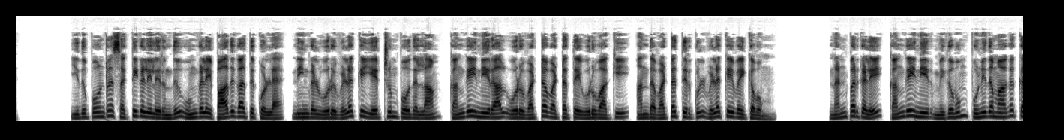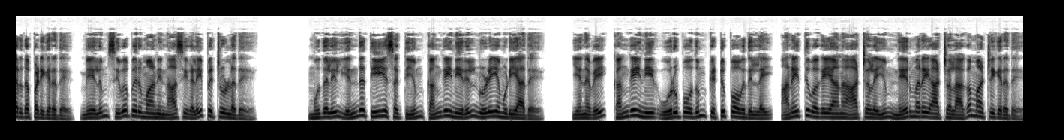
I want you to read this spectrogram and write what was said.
இதுபோன்ற சக்திகளிலிருந்து உங்களை பாதுகாத்துக் கொள்ள நீங்கள் ஒரு விளக்கை ஏற்றும் போதெல்லாம் கங்கை நீரால் ஒரு வட்ட வட்டத்தை உருவாக்கி அந்த வட்டத்திற்குள் விளக்கை வைக்கவும். நண்பர்களே கங்கை நீர் மிகவும் புனிதமாகக் கருதப்படுகிறது மேலும் சிவபெருமானின் ஆசிகளை பெற்றுள்ளது. முதலில் எந்த தீய சக்தியும் கங்கை நீரில் நுழைய முடியாது. எனவே கங்கை நீர் ஒருபோதும் கெட்டுப்போவதில்லை அனைத்து வகையான ஆற்றலையும் நேர்மறை ஆற்றலாக மாற்றுகிறது.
